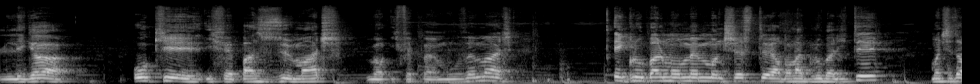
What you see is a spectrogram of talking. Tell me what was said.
Les gars, ok, il fait pas the match, mais il fait pas un mauvais match. Et globalement, même Manchester, dans la globalité, Manchester,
